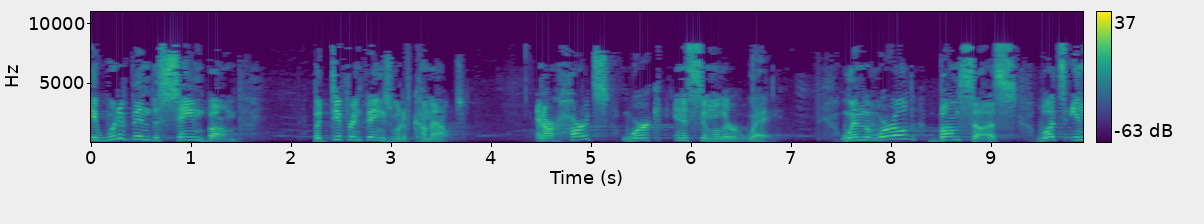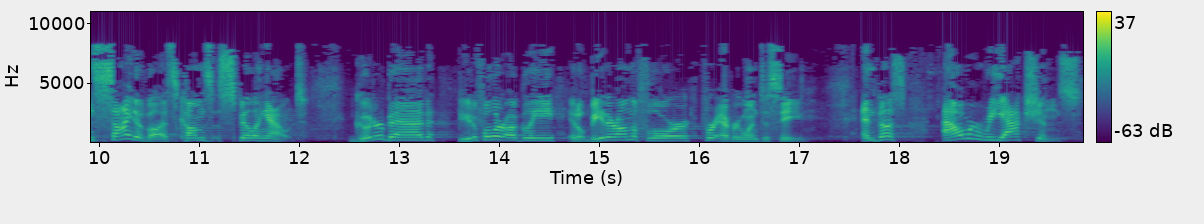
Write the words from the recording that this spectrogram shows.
it would have been the same bump but different things would have come out. And our hearts work in a similar way. When the world bumps us, what's inside of us comes spilling out. Good or bad, beautiful or ugly, it'll be there on the floor for everyone to see. And thus, our reactions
